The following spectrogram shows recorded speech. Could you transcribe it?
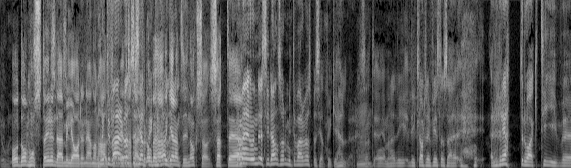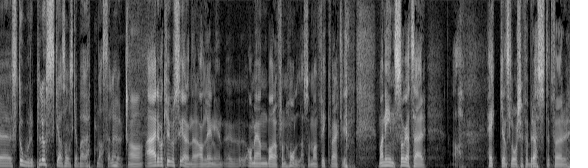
jo, och de hostar ju den där miljarden, en och en halv inte för värvat redan så här, speciellt för de behöver heller. garantin också. Så att, eh, Ja, men under sidan så har de inte värvat speciellt mycket heller. Mm. Så att, jag menar, det, det är klart att det finns någon så här retroaktiv eh, storpluska som ska bara öppnas, eller hur? Ja, nej, det var kul att se den där anläggningen, eh, om än bara från håll. Alltså, man fick verkligen, man insåg att så här, ja, Häcken slår sig för bröstet för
